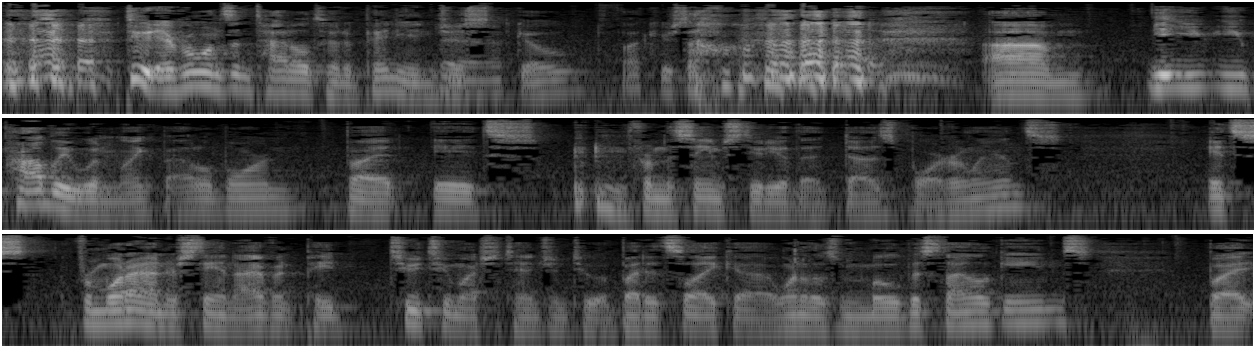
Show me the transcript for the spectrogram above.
Dude, everyone's entitled to an opinion. Just Yeah. go fuck yourself. um, you, you, you probably wouldn't like Battleborn, but it's from the same studio that does Borderlands. It's, from what I understand, I haven't paid too, too much attention to it, but it's like uh, one of those MOBA style games, but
